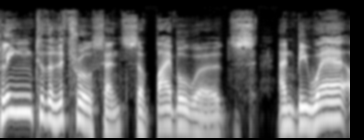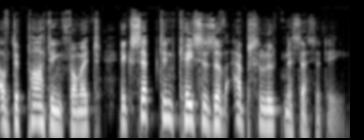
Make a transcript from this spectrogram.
Cling to the literal sense of Bible words and beware of departing from it except in cases of absolute necessity.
